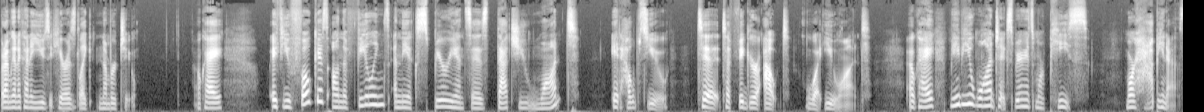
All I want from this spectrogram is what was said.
but I'm going to kind of use it here as like number two. Okay. If you focus on the feelings and the experiences that you want, it helps you to, to figure out what you want. Okay. Maybe you want to experience more peace, more happiness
